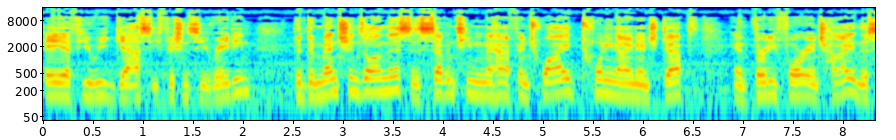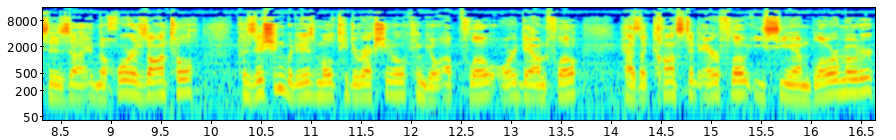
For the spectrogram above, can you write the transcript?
AFUE gas efficiency rating. The dimensions on this is 17 and a half inch wide, 29 inch depth, and 34 inch high. And this is uh, in the horizontal position, but it is multi-directional, can go upflow or downflow. Has a constant airflow ECM blower motor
